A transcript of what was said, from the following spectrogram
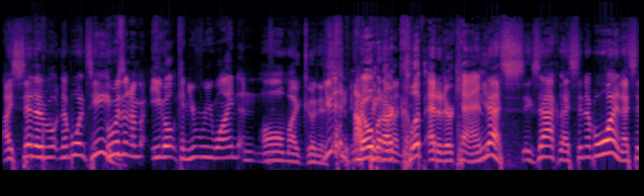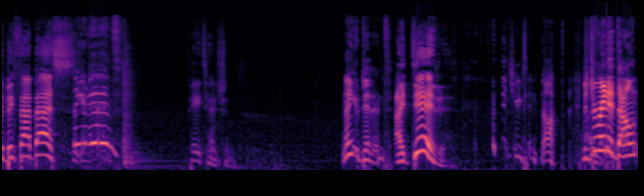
I said number one team. Who was it? Number Eagle? Can you rewind and? Oh my goodness! You didn't. no, but our clip editor can. Yes, exactly. I said number one. I said Big Fat Bats. No, you didn't. Pay attention. No, you didn't. I did. you did not. Did you write it down?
